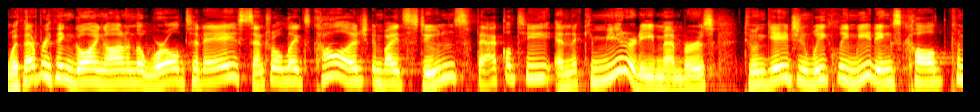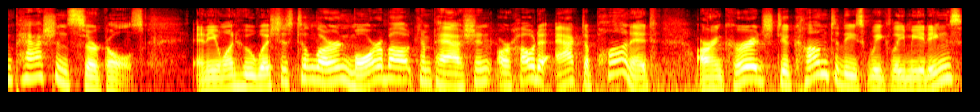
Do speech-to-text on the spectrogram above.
With everything going on in the world today, Central Lakes College invites students, faculty, and the community members to engage in weekly meetings called Compassion Circles. Anyone who wishes to learn more about compassion or how to act upon it are encouraged to come to these weekly meetings.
